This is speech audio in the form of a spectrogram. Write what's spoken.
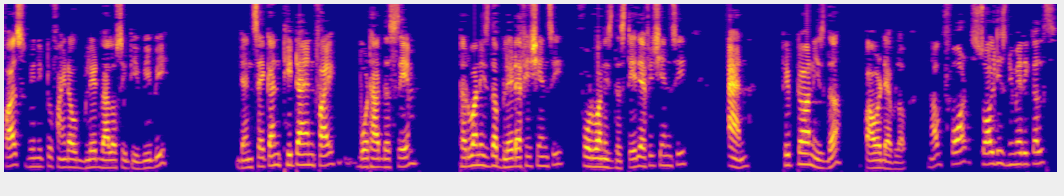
First we need to find out blade velocity VB. Then second theta and phi both are the same. Third one is the blade efficiency. Fourth one is the stage efficiency and fifth one is the power developed. Now for solve these numericals,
